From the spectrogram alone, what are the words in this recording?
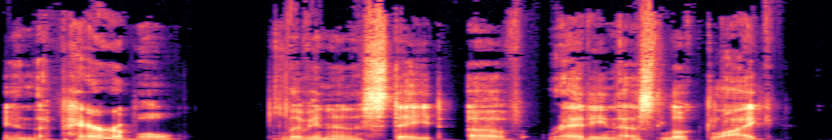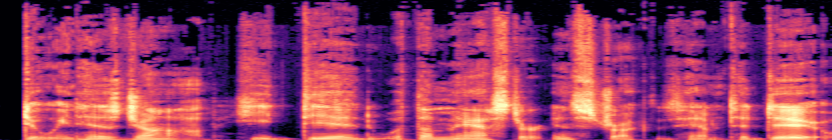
In the parable, living in a state of readiness looked like doing his job. He did what the master instructed him to do.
